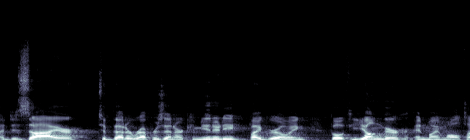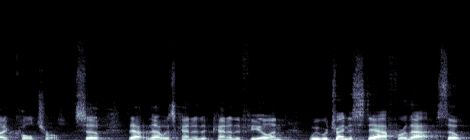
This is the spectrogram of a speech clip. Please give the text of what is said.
a desire to better represent our community by growing both younger and my multicultural. So that, that was kind of, the, kind of the feel, and we were trying to staff for that. So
